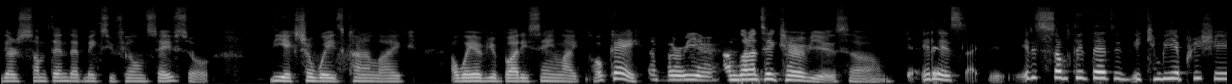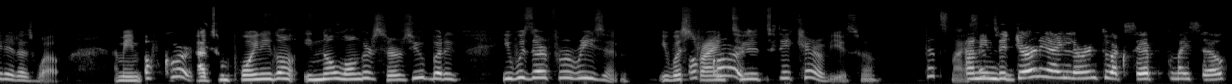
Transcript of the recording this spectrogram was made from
There's something that makes you feel unsafe, so the extra weight is kind of like a way of your body saying like, okay, a barrier I'm gonna take care of you. So Yes. it is it is something that it, it can be appreciated as well. I mean, of course at some point it, lo- it no longer serves you, but it it was there for a reason. It was Of trying course. to to take care of you. So that's nice. and in That's the journey i learned to accept myself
